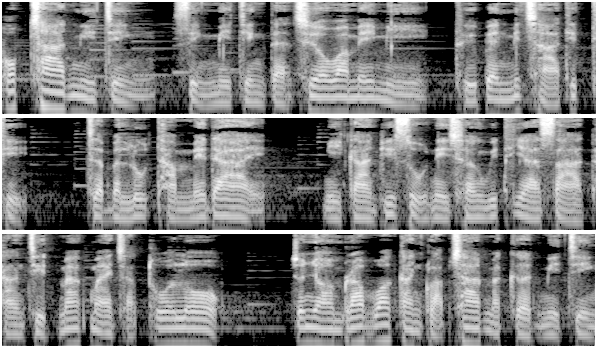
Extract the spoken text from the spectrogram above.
พบชาติมีจริง สิ่งมีจริงแต่เชื่อว่าไม่มี ถือเป็นมิจฉาทิฏฐิ จะบรรลุธรรมไม่ได้ มีการพิสูจน์ในเชิงวิทยาศาสตร์ทางจิตมากมายจากทั่วโลก จนยอมรับว่าการกลับชาติมาเกิดมีจริง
